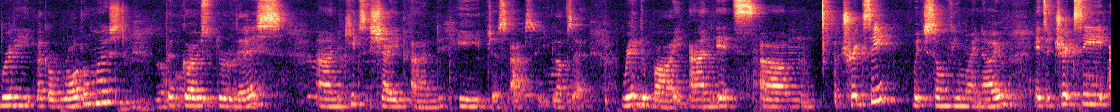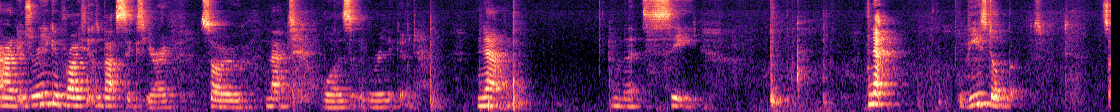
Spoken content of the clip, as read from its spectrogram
really like a rod almost that goes through this and it keeps its shape and he just absolutely loves it. Really good buy and it's um, a Trixie which some of you might know. It's a Trixie and it was a really good price, it was about six euro. So that was really good. Now, let's see. Now, these dog bones. So,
